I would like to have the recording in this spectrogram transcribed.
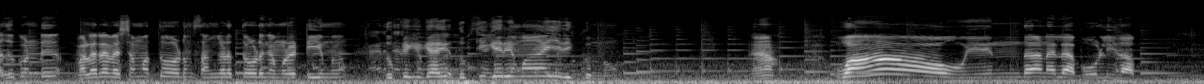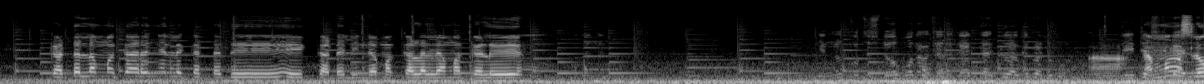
അതുകൊണ്ട് വളരെ വിഷമത്തോടും സങ്കടത്തോടും നമ്മുടെ ടീം ദുഃഖിക ദുഃഖികരമായിരിക്കുന്നു. വാവ് എന്താണല്ല പൊളി ഇതാ. കടലമ്മ കരഞ്ഞല്ല കട്ടത്? കടലിന്റെ മക്കളല്ല മക്കൾ? ഞങ്ങൾ കുറച്ച് സ്റ്റോപ്പ് പോകുന്ന ആൾക്കാർ ഫ്രണ്ട് പോവാം. നമ്മ സ്ലോ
